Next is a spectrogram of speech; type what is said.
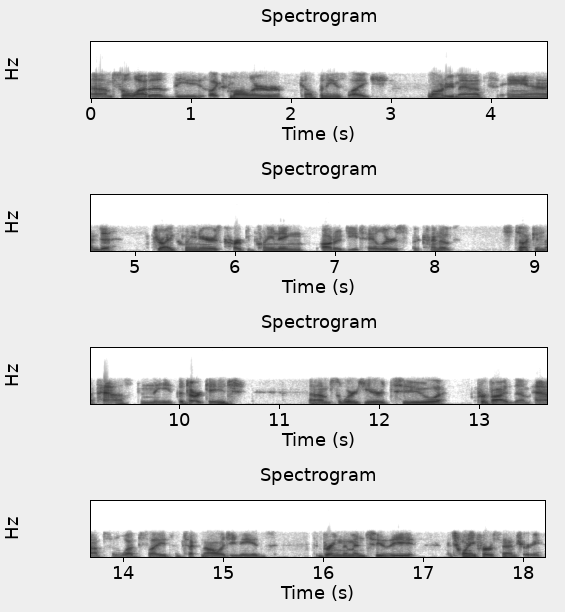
Um, so a lot of these like smaller companies like laundromats and dry cleaners, carpet cleaning, auto detailers, they're kind of stuck in the past in the, the dark age. Um, so we're here to provide them apps and websites and technology needs to bring them into the, the 21st century.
